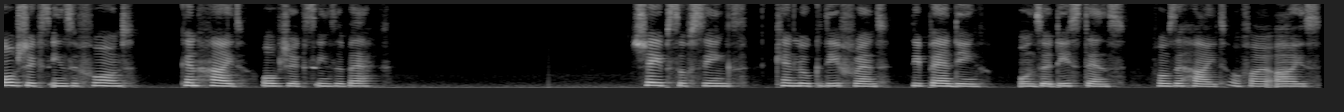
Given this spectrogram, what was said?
Objects in the front can hide objects in the back. Shapes of things can look different depending on the distance from the height of our eyes.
